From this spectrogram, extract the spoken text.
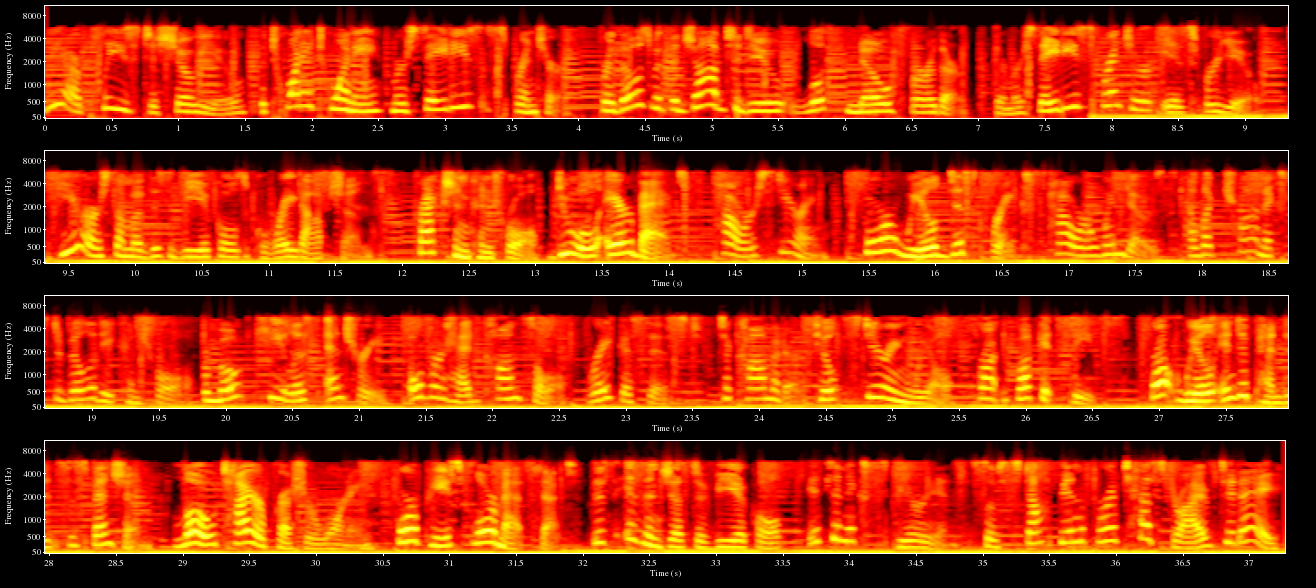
We are pleased to show you the 2020 Mercedes Sprinter. For those with a job to do, look no further. The Mercedes Sprinter is for you. Here are some of this vehicle's great options. Traction control, dual airbags, power steering, four-wheel disc brakes, power windows, electronic stability control, remote keyless entry, overhead console, brake assist, tachometer, tilt steering wheel, front bucket seats, front wheel independent suspension, low tire pressure warning, four-piece floor mat set. This isn't just a vehicle, it's an experience, so stop in for a test drive today.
